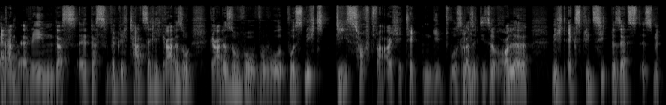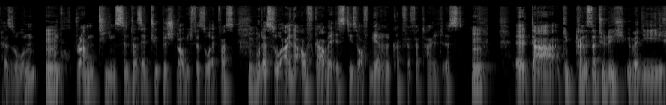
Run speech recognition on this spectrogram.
ja. Rand erwähnen, dass äh, das wirklich tatsächlich gerade so, gerade so, wo, wo, wo, wo es nicht die Softwarearchitekten gibt, wo es mhm. also diese Rolle nicht explizit besetzt ist mit Personen. Mhm. Und Scrum-Teams sind da sehr typisch, glaube ich, für so etwas, mhm. wo das so eine Aufgabe ist, die so auf mehrere Köpfe verteilt ist. Mhm. Äh, da gibt, kann es natürlich über die,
